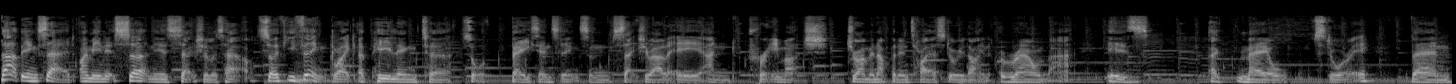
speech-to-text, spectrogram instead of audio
That being said, I mean it certainly is sexual as hell. So if you think like appealing to sort of base instincts and sexuality and pretty much drumming up an entire storyline around that is a male story, then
